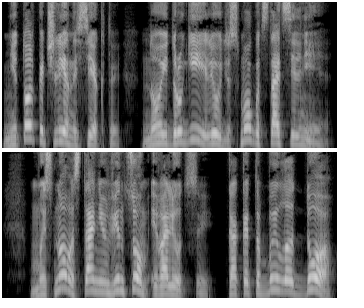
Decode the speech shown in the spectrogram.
не только члены секты, но и другие люди смогут стать сильнее. Мы снова станем венцом эволюции, как это было до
